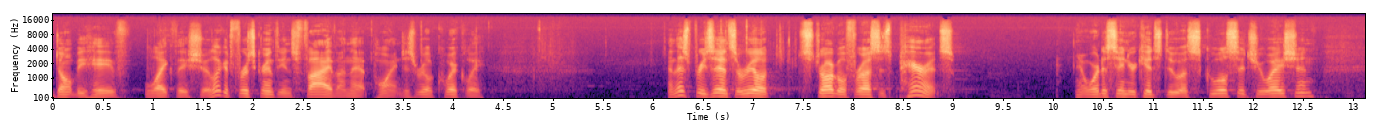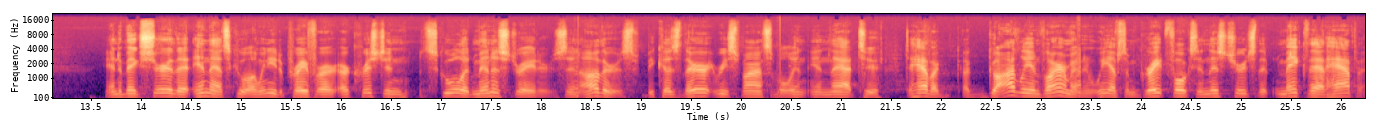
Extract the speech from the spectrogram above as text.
don't behave like they should. Look at 1 Corinthians 5 on that point, just real quickly. And this presents a real struggle for us as parents. You know, where to send your kids to a school situation and to make sure that in that school, we need to pray for our, our Christian school administrators and others because they're responsible in, in that to, to have a, a godly environment. And we have some great folks in this church that make that happen.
